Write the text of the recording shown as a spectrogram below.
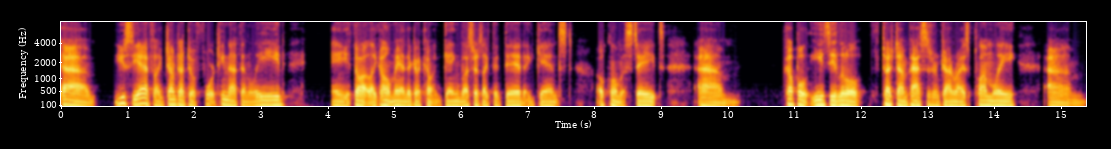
uh, UCF like jumped out to a 14 nothing lead, and you thought like, oh man, they're going to come on gangbusters like they did against Oklahoma State. Um, couple easy little touchdown passes from John Rhys Plumlee. Um,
